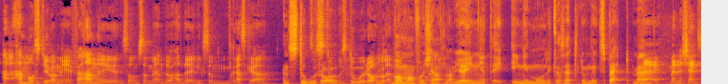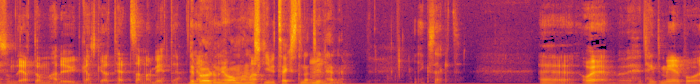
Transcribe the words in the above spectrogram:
Han, måste ju vara med, för han är ju en sån som ändå hade liksom ganska En stor stor, roll. stor roll. Vad man får känslan av. Jag är inget, ingen Monica Zetterlund-expert, men Nej, men det känns som det att de hade ju ett ganska tätt samarbete. det Ja, bör de ju ha om han har skrivit texterna till Mm. henne. Exakt. Eh, och jag, jag tänkte mer på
